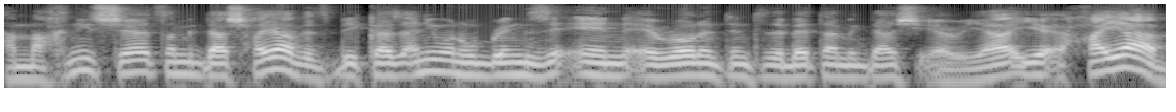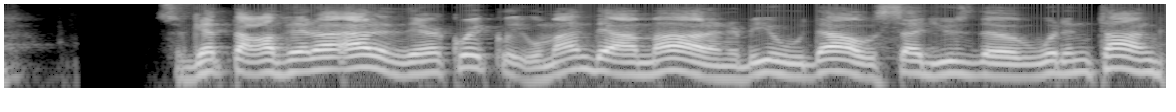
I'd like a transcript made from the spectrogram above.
hamachnis sheretz hamikdash hayav. It's because anyone who brings in a rodent into the Bet Hamikdash area, hayav. So get the avera out of there quickly. Uman de Amar and Rabbi Yehuda said use the wooden tongue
